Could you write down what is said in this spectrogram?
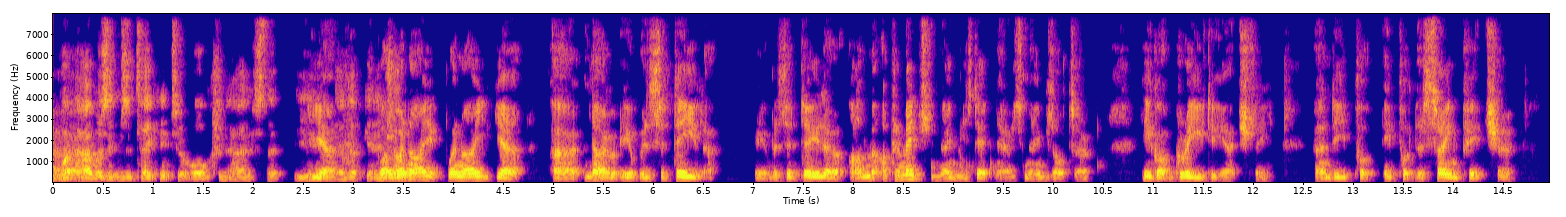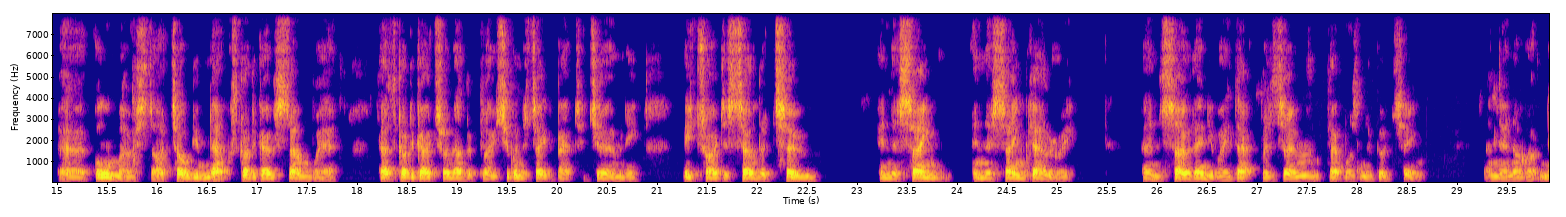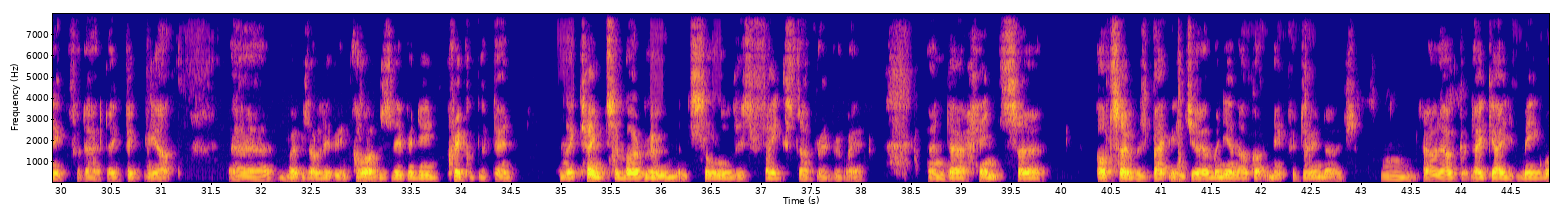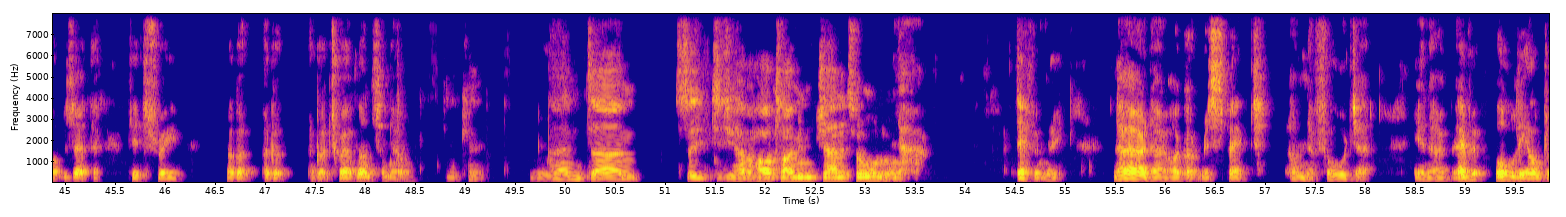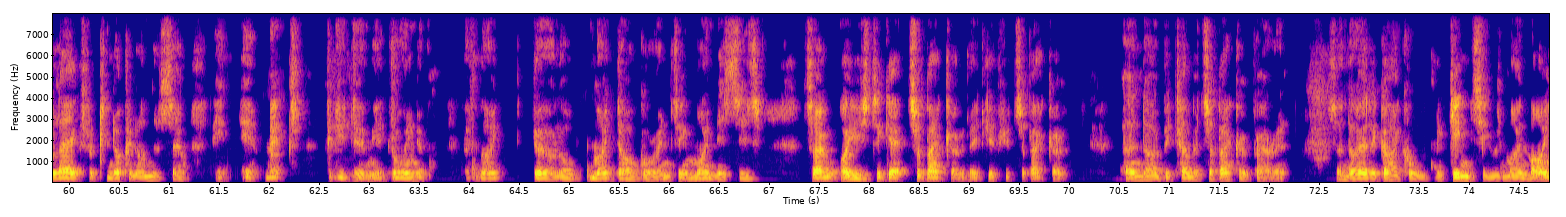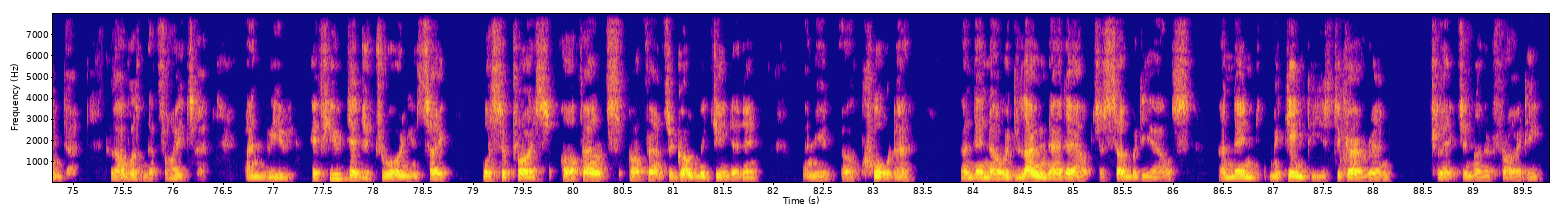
what, uh, how was it? Was it taking it to an auction house that you yeah. ended up getting? Well, when I when I yeah uh, no, it was a dealer. It was a dealer. I'm, i can mention name. He's dead now. His name's Otto. He got greedy actually, and he put he put the same picture uh, almost. I told him that's got to go somewhere. That's got to go to another place. You're going to take it back to Germany. He tried to sell the two in the same in the same gallery. And so anyway, that was um, that wasn't a good thing. And then I got nicked for that. They picked me up. Uh, where was I living? Oh, I was living in Cricklewood then. And they came to my room and saw all this fake stuff everywhere. And uh, hence, uh, Otto was back in Germany and I got nicked for doing those. Mm. So they, gave me, what was that? They did three. I got, I got, I got 12 months on that one. Okay. Mm. And um, so did you have a hard time in jail at all? Or? No, definitely. No, no, I got respect. I'm the forger. You know, every, all the old lags were knocking on the cell. Here, Max, could you do me a drawing of, of my girl or my dog or anything, my missus? So I used to get tobacco. They'd give you tobacco, and I became a tobacco baron. So I had a guy called McGinty who was my minder. I wasn't a fighter, and if you did a drawing and say, "What's the price?" Half ounce, half ounce of gold Virginia, then, and you, a quarter, and then I would loan that out to somebody else, and then McGinty used to go around collecting on a Friday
